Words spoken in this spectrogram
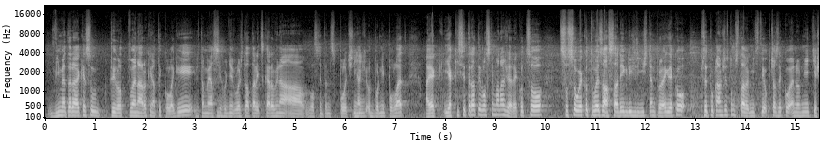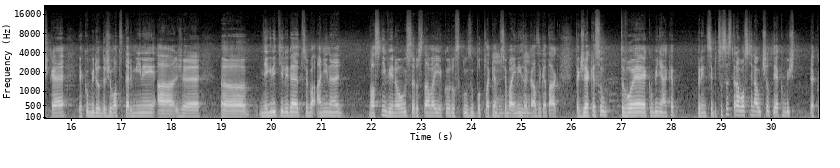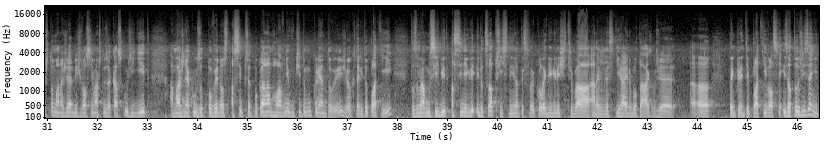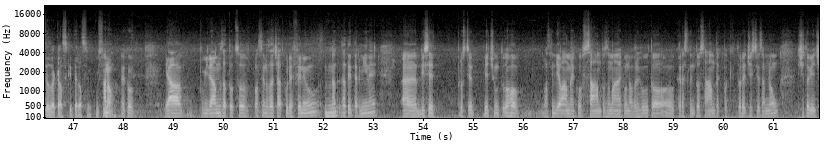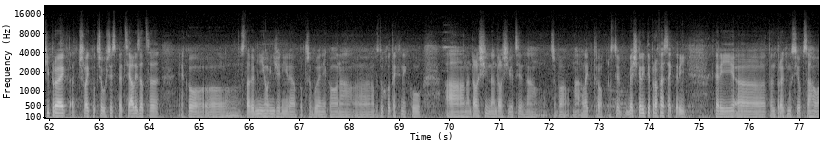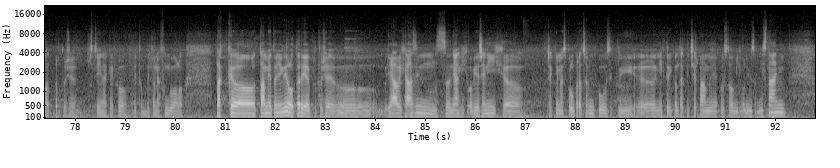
Víme teda, jaké jsou ty tvoje nároky na ty kolegy, že tam je asi hodně důležitá ta lidská rovina a vlastně ten společný mm. nějaký odborný pohled. A jak, jaký jsi teda ty vlastně manažer? Jako co, co jsou jako tvoje zásady, když řídíš ten projekt? Jako předpokládám, že v tom stavebnictví je občas jako enormně těžké jakoby dodržovat termíny a že uh, někdy ti lidé třeba ani ne vlastní vinou se dostávají jako do skluzu pod tlakem mm. třeba jiných mm. zakázek a tak. Takže jaké jsou tvoje jakoby nějaké principy, co se teda vlastně naučil ty jakoby, jakožto manažer, když vlastně máš tu zakázku řídit a máš nějakou zodpovědnost, asi předpokládám hlavně vůči tomu klientovi, že jo, který to platí. To znamená, musíš být asi někdy i docela přísný na ty svoje kolegy, když třeba, já nevím, nestíhají nebo tak, protože uh, ten klient tě platí vlastně i za to řízení té zakázky, teda svým způsobem. Ano, jako já povídám za to, co vlastně na začátku definuju, mm-hmm. na, za ty termíny. Eh, když si prostě většinu toho vlastně dělám jako sám, to znamená jako navrhuju to, kreslím to sám, tak pak to jde čistě za mnou. Když je to větší projekt a člověk potřebuje si specializace jako eh, stavebního inženýra, potřebuje někoho na, eh, na vzduchotechniku a na další, na další věci, na, třeba na elektro, prostě veškeré ty profese, který, který eh, ten projekt musí obsahovat, protože prostě jinak jako by to, by to nefungovalo tak uh, tam je to někdy loterie, protože uh, já vycházím z nějakých ověřených, uh, řekněme, spolupracovníků, se který některé kontakty čerpám jako z toho bývalého zaměstnání,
